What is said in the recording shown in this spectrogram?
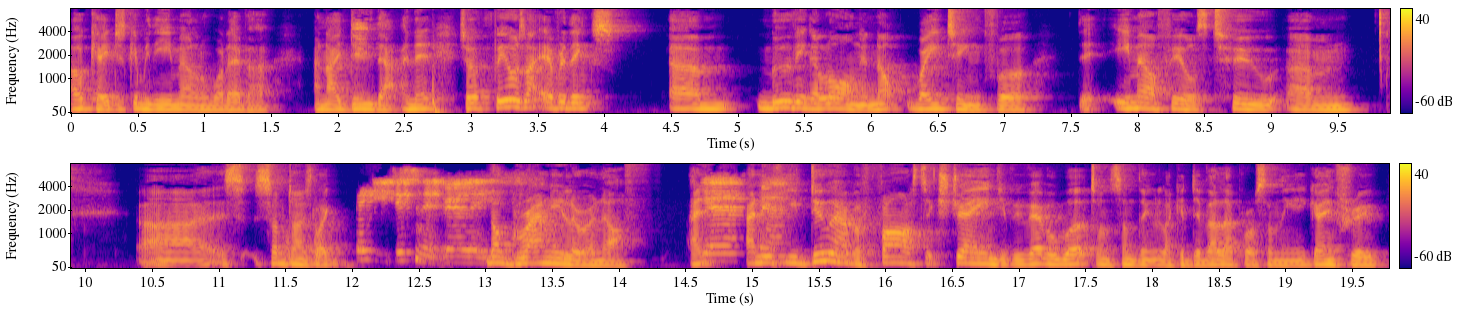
okay, just give me the email or whatever. And I do that. And then, so it feels like everything's, um, moving along and not waiting for the email feels too, um, uh, sometimes like, isn't it really? Not granular enough and, yeah, and yeah. if you do have a fast exchange, if you've ever worked on something like a developer or something, you're going through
